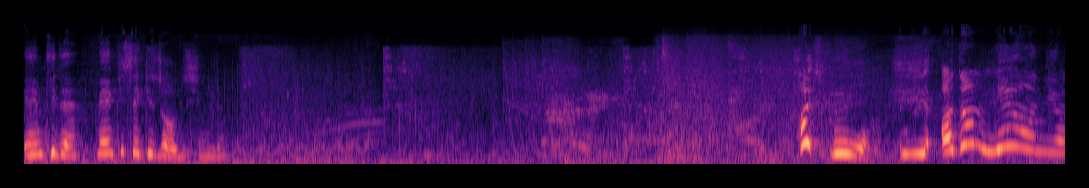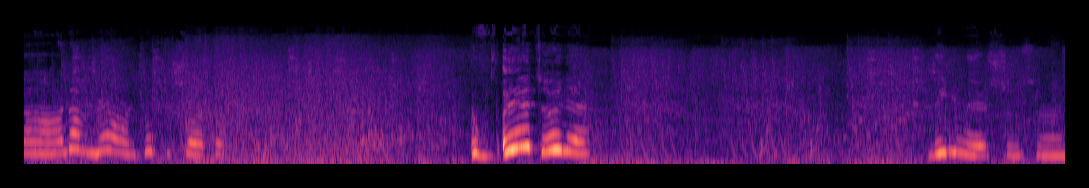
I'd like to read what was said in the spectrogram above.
Benimki de. Benimki 8 oldu şimdi. Hay! Oo. Adam Leon ya. Adam Leon. Çok güçlü arkadaş. Evet öyle. Bilmiyorsun sen.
